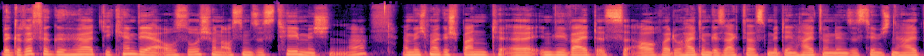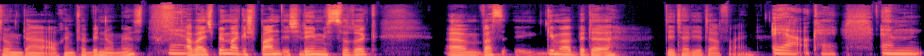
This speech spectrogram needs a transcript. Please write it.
Begriffe gehört, die kennen wir ja auch so schon aus dem Systemischen. Ne? Da bin ich mal gespannt, äh, inwieweit es auch, weil du Haltung gesagt hast, mit den Haltungen, den systemischen Haltungen da auch in Verbindung ist. Ja. Aber ich bin mal gespannt, ich lehne mich zurück. Ähm, was, geh mal bitte detailliert darauf ein. Ja, okay. Ähm,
